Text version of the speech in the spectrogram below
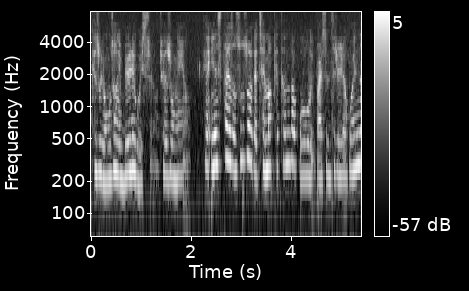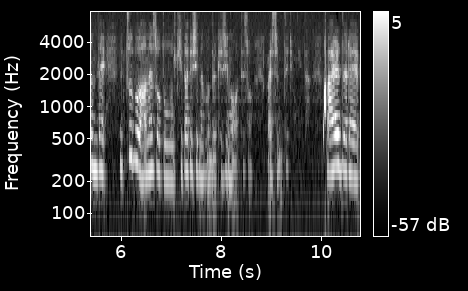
계속 영상이 밀리고 있어요. 죄송해요. 그냥 인스타에서 소소하게 제마켓 한다고 말씀드리려고 했는데 유튜브 안에서도 기다리시는 분들 계신 것 같아서 말씀드립니다. 마일드랩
